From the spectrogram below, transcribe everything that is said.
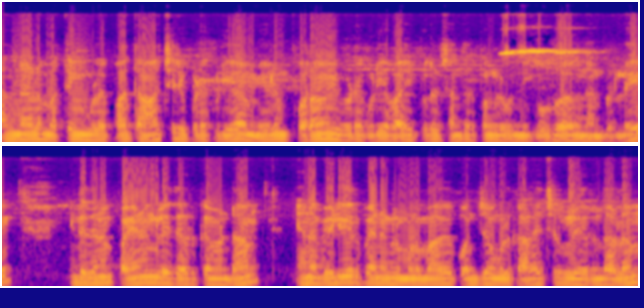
அதனால மற்றவங்க உங்களை பார்த்து ஆச்சரியப்படக்கூடிய மேலும் பொறாமைப்படக்கூடிய வாய்ப்புகள் சந்தர்ப்பங்கள் இன்னைக்கு உருவாகும் நண்பர்களே. இந்த தினம் பயணங்களை தவிர்க்க வேண்டாம். ஏன்னா வெளியூர் பயணங்கள் மூலமாக கொஞ்சம் உங்களுக்கு அலைச்சல்கள் இருந்தாலும்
